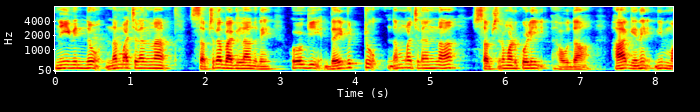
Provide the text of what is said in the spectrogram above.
ನೀವಿನ್ನು ನಮ್ಮ ಚಾನಲ್ನ ಸಬ್ಸ್ಕ್ರೈಬ್ ಆಗಿಲ್ಲ ಅಂದರೆ ಹೋಗಿ ದಯವಿಟ್ಟು ನಮ್ಮ ಚಾನಲ್ನ ಸಬ್ಸ್ಕ್ರೈಬ್ ಮಾಡ್ಕೊಳ್ಳಿ. ಹೌದಾ? ಹಾಗೆಯೇ ನಿಮ್ಮ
